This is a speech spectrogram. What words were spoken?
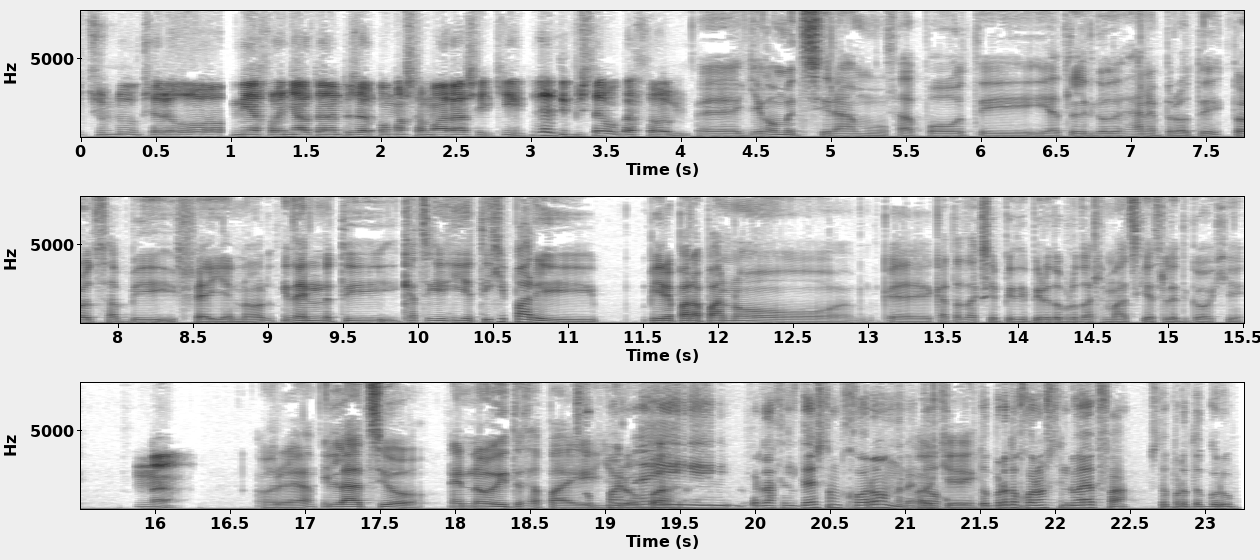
του Τσουλού, ξέρω εγώ, μια χρονιά όταν έπαιζε ακόμα Σαμαρά εκεί. Δεν την πιστεύω καθόλου. Ε, και εγώ με τη σειρά μου θα πω ότι η Ατλέτικο δεν θα είναι πρώτη. Πρώτη θα μπει η Feyenoord. Δεν είναι ότι. Κάτσε, γιατί είχε πάρει. Πήρε παραπάνω ε, κατάταξη επειδή πήρε το πρωτάθλημά της και η Ατλέτικο όχι; Ναι. Ωραία. Η Λάτσιο εννοείται θα πάει Το πάνε Europa. οι πρωταθλητές των χωρών, ρε. Οκ. Το, τον πρώτο χωρών στην UEFA, στο πρώτο group.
